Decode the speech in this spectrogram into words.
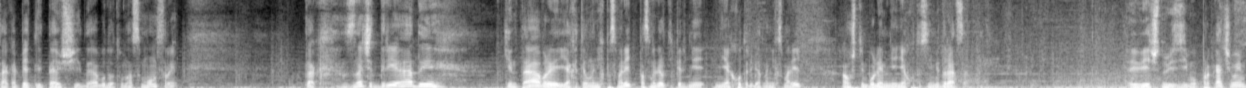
Так, опять летающие, да, будут у нас монстры. Так, значит, дриады Кентавры, я хотел на них посмотреть Посмотрел, теперь мне неохота, ребят, на них смотреть. А уж тем более мне неохота с ними драться. Вечную зиму прокачиваем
